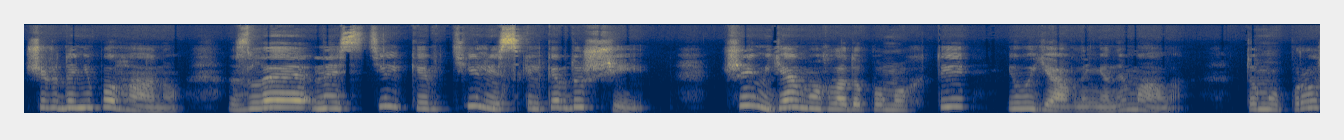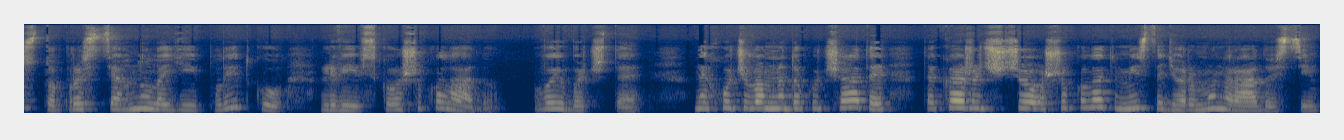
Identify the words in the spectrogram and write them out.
що людині погано, зле не стільки в тілі, скільки в душі. Чим я могла допомогти і уявлення не мала. Тому просто простягнула їй плитку львівського шоколаду. Вибачте, не хочу вам надокучати, та кажуть, що шоколад містить гормон радості,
